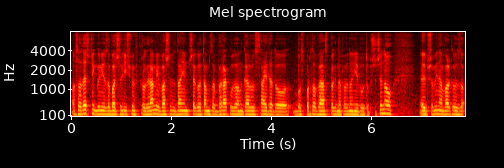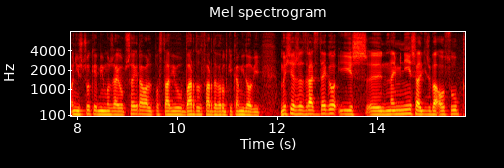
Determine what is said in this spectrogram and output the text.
Ostatecznie go nie zobaczyliśmy w programie. Waszym zdaniem czego tam zabrakło do angażu Saida, do, bo sportowy aspekt na pewno nie był tu przyczyną. E, przypominam walkę z Oniszczukiem, mimo że ją przegrał, ale postawił bardzo twarde warunki Kamilowi. Myślę, że z racji tego, iż e, najmniejsza liczba osób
